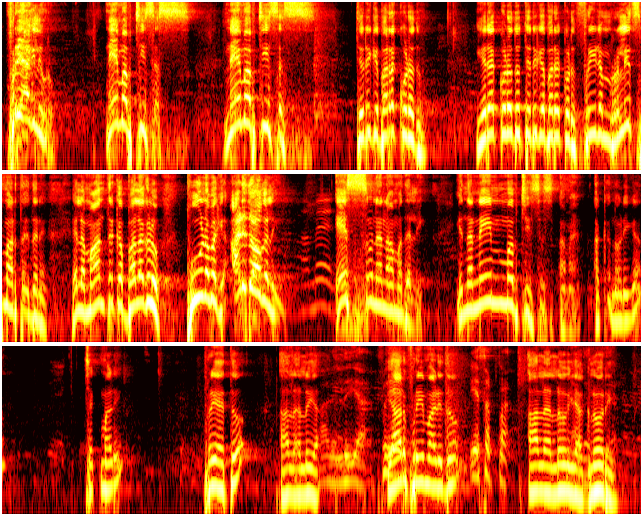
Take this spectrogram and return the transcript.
ಫ್ರೀ ಆಗಲಿ ಇವರು name of Jesus name of Jesus ತಿರುಗಿ ಬರಕ್ ಕೊಡೋದು ಇರಕ್ ಕೊಡೋದು ತಿರುಗಿ ಬರಕ್ ಕೊಡೋದು ಫ್ರೀಡಮ್ ರಿಲೀಸ್ ಮಾಡ್ತಾ ಇದ್ದಾನೆ. ಎಲ್ಲ ಮಾಂತ್ರಿಕ ಬಲಗಳು ಪೂರ್ಣವಾಗಿ ಅಳಿದು ಹೋಗಲಿ. ಯೇಸುವಿನ ನಾಮದಲ್ಲಿ. In the name of Jesus ಆಮೇಲೆ ಅಕ್ಕ ನೋಡಿ ಈಗ ಚೆಕ್ ಮಾಡಿ. ಫ್ರೀ ಆಯ್ತು? Hallelujah. ಯಾರು ಫ್ರೀ ಮಾಡಿದ್ದು? ಅಲ್ಲ ಅಲ್ಲಲ್ಲೂಯ ಗ್ಲೋರಿ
